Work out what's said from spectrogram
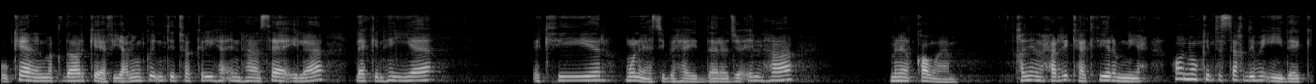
وكان المقدار كافي. يعني ممكن أنت تفكريها إنها سائلة لكن هي كثير مناسبة هاي الدرجة إلها من القوام. خلينا نحركها كثير منيح. هون ممكن تستخدمي إيدك.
